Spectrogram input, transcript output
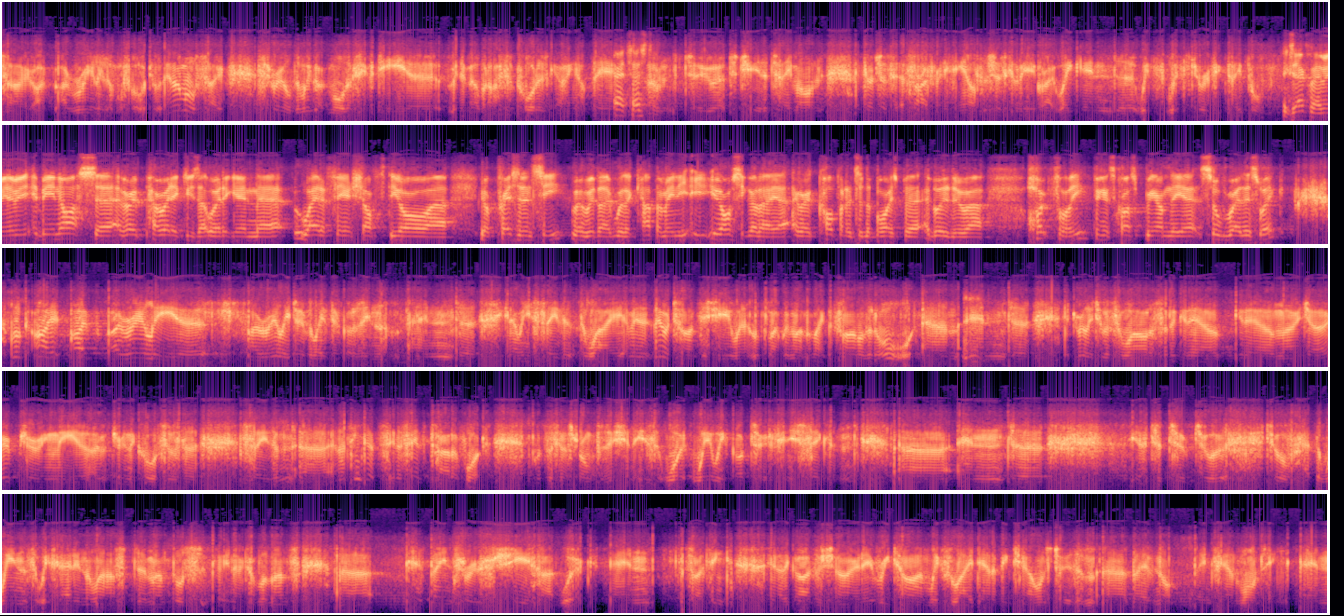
So I, I'm really looking forward to it, and I'm also thrilled that we've got more than 50 uh, Melbourne Ice supporters going up there Fantastic. um, to uh, to cheer the team on. So just aside from anything else, it's just going to be a great weekend uh, with with terrific people. Exactly. I mean, it'd be, it'd be a nice, uh, a very poetic, use that word again, uh, way to finish off your uh, your presidency with a, with a cup. I mean, you, you obviously got a, a great confidence in the boys' ability to uh, hopefully, fingers crossed, bring home the uh, silverware this week. Look, I, I, I really, uh, I really do believe they've got it in them. And uh, you know, when you see the, the way, I mean, there were times this year when it looked like we might not make the finals at all, um, and uh, it really took us a while to sort of get our get our mojo during the uh, during the course of the season. Uh, and I think that's in a sense part of what puts us in a strong position is that where we've got to to finish second, uh, and. You know, to, to, to, to have had the wins that we've had in the last uh, month or so, you know, a couple of months uh, has been through sheer hard work. And so I think, you know, the guys have shown every time we've laid down a big challenge to them, uh, they have not been found wanting. And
